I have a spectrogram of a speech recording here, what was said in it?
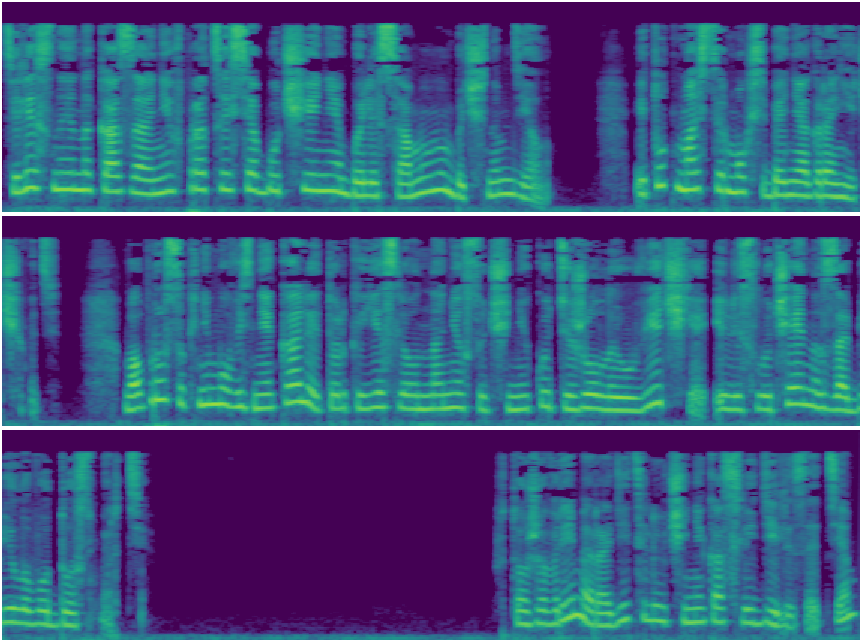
Телесные наказания в процессе обучения были самым обычным делом. И тут мастер мог себя не ограничивать. Вопросы к нему возникали только если он нанес ученику тяжелые увечья или случайно забил его до смерти. В то же время родители ученика следили за тем,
